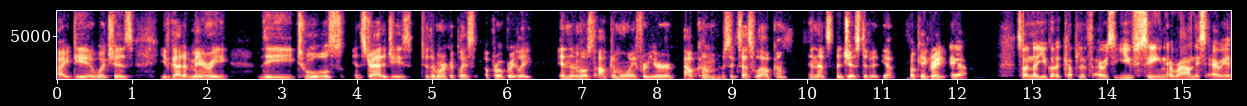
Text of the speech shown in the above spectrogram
idea, which is you've got to marry the tools and strategies to the marketplace appropriately in the most optimal way for your outcome, a successful outcome. And that's the gist of it. Yeah. Okay, great. Yeah. So I know you've got a couple of areas that you've seen around this area.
